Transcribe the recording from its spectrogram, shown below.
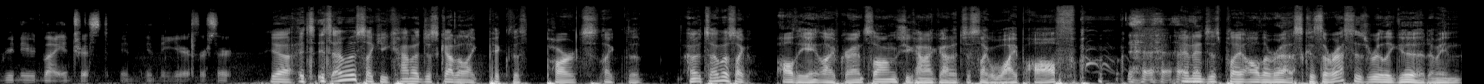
renewed my interest in, in the year for certain. Yeah, it's it's almost like you kind of just got to like pick the parts, like the. It's almost like all the Ain't Life Grand songs. You kind of got to just like wipe off, and then just play all the rest because the rest is really good. I mean,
